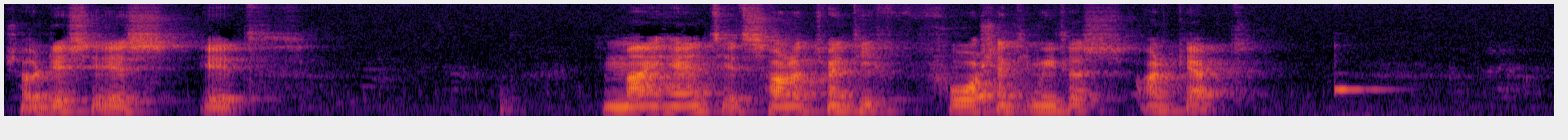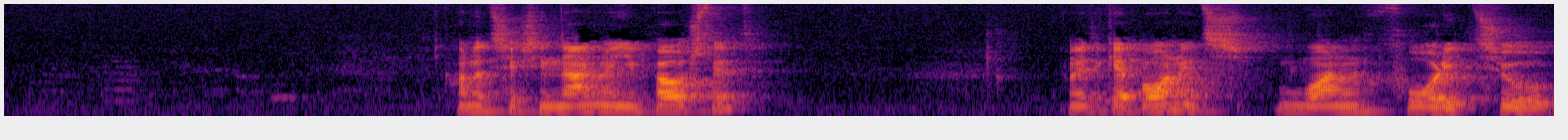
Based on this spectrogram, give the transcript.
So this is it. In my hand it's 124 centimeters uncapped. 169 when you post it. With the cap on it's 142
